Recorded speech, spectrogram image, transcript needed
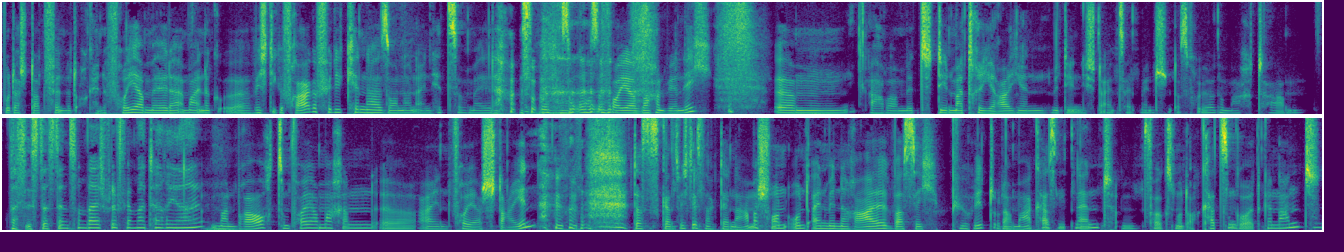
wo das stattfindet, auch keine Feuermelder. Immer eine äh, wichtige Frage für die Kinder, sondern ein Hitzemelder. Also so große Feuer machen wir nicht ähm, aber mit den Materialien, mit denen die Steinzeitmenschen das früher gemacht haben. Was ist das denn zum Beispiel für Material? Man braucht zum Feuermachen äh, ein Feuerstein. das ist ganz wichtig, das sagt der Name schon, und ein Mineral, was sich Pyrit oder Markasit nennt, im Volksmund auch Katzengold genannt.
